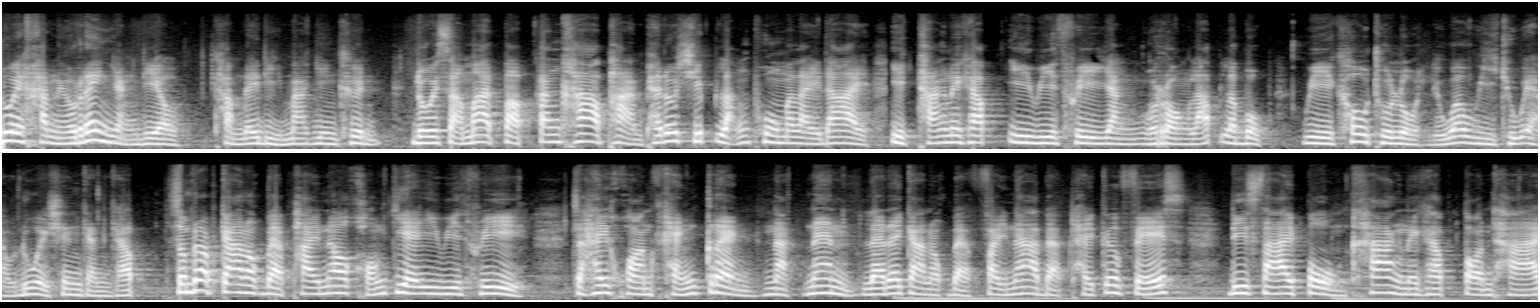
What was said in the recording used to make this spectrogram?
ด้วยคันเร่งอย่างเดียวทำได้ดีมากยิ่งขึ้น โดยสามารถปรับตั้งค่าผ่าน Paddle Shift หลังพวงมาลัยได้ อีกทั้งนะครับ EV3 ยังรองรับระบบ Vehicle to Load หรือว่า V2L ด้วยเช่นกันครับสำหรับการออกแบบภายนอกของเกียร์ EV3 จะให้ความแข็งแกร่งหนักแน่น และได้การออกแบบไฟหน้าแบบ Tiger Face ดีไซน์โป่งข้างนะครับ ตอนท้าย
